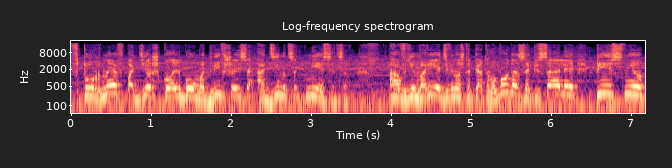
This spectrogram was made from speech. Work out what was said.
в турне в поддержку альбома, длившееся 11 месяцев а в январе 95 года записали песню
